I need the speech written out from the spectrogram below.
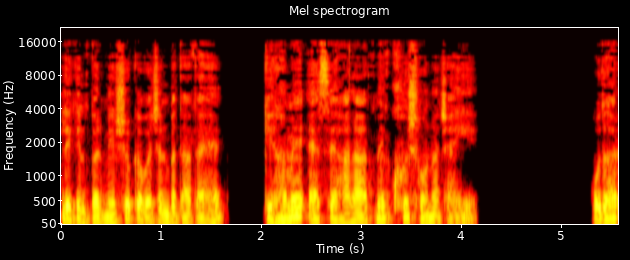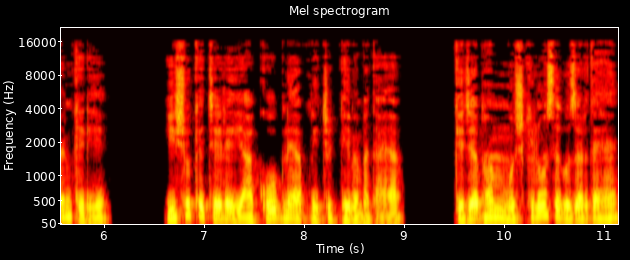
लेकिन परमेश्वर का वचन बताता है कि हमें ऐसे हालात में खुश होना चाहिए। उदाहरण के लिए, यीशु के चेले याकूब ने अपनी चिट्ठी में बताया कि जब हम मुश्किलों से गुजरते हैं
